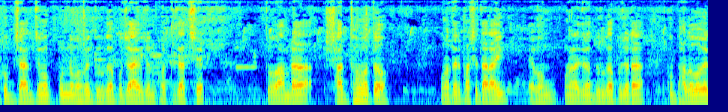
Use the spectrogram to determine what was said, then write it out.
খুব জাঁকজমকপূর্ণভাবে দুর্গাপূজা আয়োজন করতে যাচ্ছে। তো আমরা সাধ্যমতো ওনাদের পাশে দাঁড়াই এবং ওনারা যেন দুর্গাপূজাটা খুব ভালোভাবে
